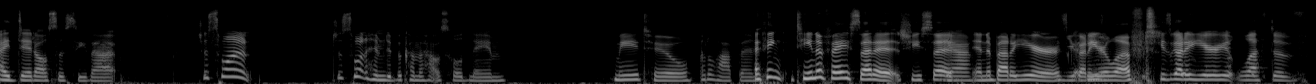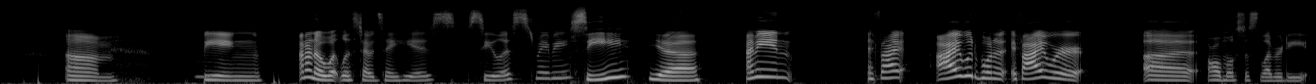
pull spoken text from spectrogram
I did also see that. Just want, just want him to become a household name. Me too. It'll happen. I think Tina Fey said it. She said Yeah. in about a year, He's you got- got a year left. He's got a year left of, um, being. I don't know what list I would say he is. C list maybe. C? Yeah. I mean, if I I would want to if I were uh almost a celebrity,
